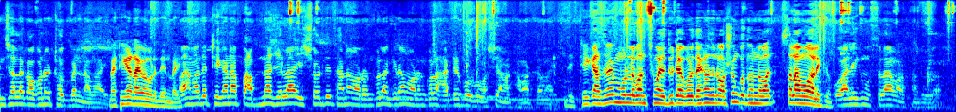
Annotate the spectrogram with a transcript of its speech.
ইনশাল্লাহ কখনোই ঠকবেন না ভাই। ভাই ঠিকানা বলে দিন ভাই। ভাই আমাদের ঠিকানা পাবনা জেলা ঈশ্বরদী থানা অরণখোলা গ্রাম অরণখোলা হাটের পূর্ব পাশে আমার খামারটা ভাই। ঠিক আছে ভাই মূল্যবান সময় দুইটা করে দেখানোর জন্য অসংখ্য ধন্যবাদ। সালামু আলাইকুম। ওয়ালাইকুম আসসালাম রহমতুল্লাহ।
